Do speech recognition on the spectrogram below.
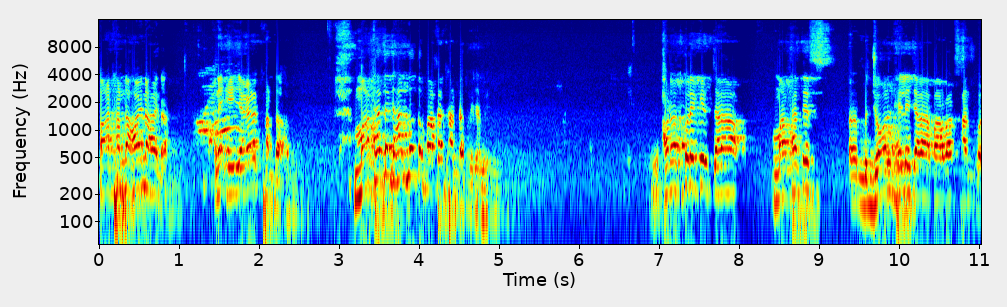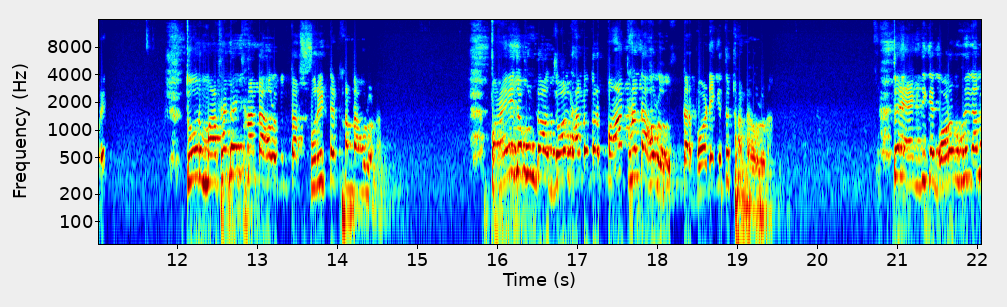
পা ঠান্ডা হয় না হয় না? মানে এই জায়গাটা ঠান্ডা হবে। মাথাতে ঢালবো তো মাথা ঠান্ডা হয়ে যাবে। হঠাৎ করে যারা মাথাতে জল ঢেলে যারা বারবার স্নান করে, তোর মাথাটাই ঠান্ডা হলো, কিন্তু তার শরীরটা ঠান্ডা হলো না। পায়ে যখন জল ঢাললো তোর পা ঠান্ডা হলো, তার বডি কিন্তু ঠান্ডা হলো না। তো একদিকে গরম হয়ে গেল,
